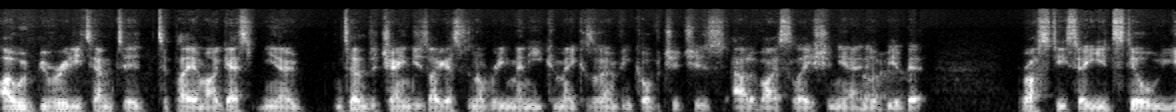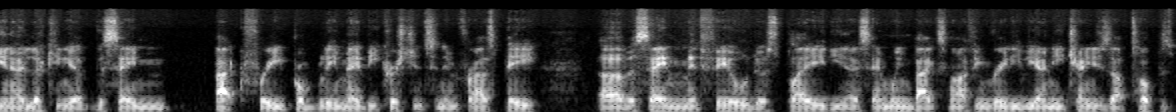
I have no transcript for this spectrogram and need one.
I would be really tempted to play him. I guess you know, in terms of changes, I guess there's not really many you can make because I don't think Kovacic is out of isolation yet, and no. he'll be a bit rusty. So you'd still, you know, looking at the same back three, probably maybe Christensen in for Azpi. Uh, the same midfielders played, you know, same wing backs. And I think really the only changes up top is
